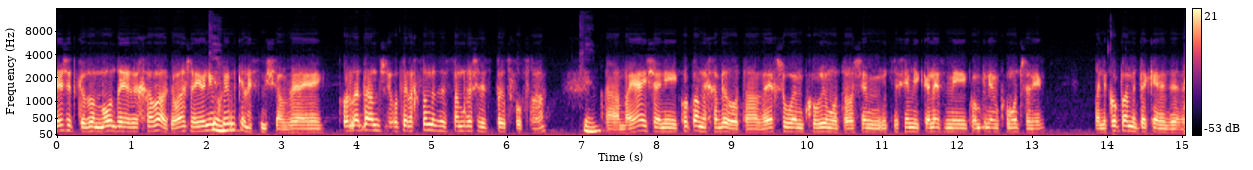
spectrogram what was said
רשת כזו מאוד אה, רחבה, כמובן שהיונים כן. יכולים להיכנס משם, וכל אדם שרוצה לחסום את זה שם רשת יותר צפופה. כן. הבעיה היא שאני כל פעם מחבר אותה, ואיכשהו הם קוראים אותה, או שהם מצליחים להיכנס מכל מיני מקומות שונים, ואני כל פעם מתקן את זה, ו...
